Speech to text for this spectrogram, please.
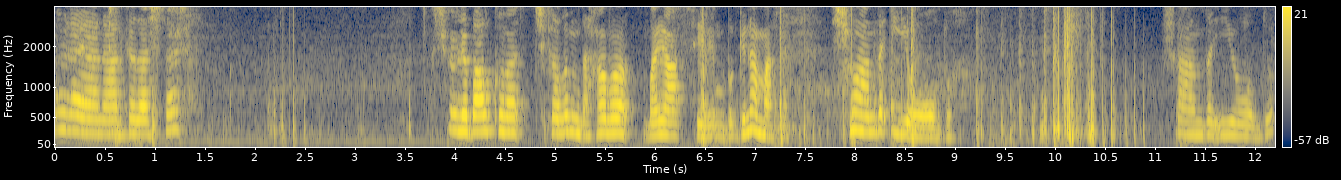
Öyle yani arkadaşlar. Şöyle balkona çıkalım da hava bayağı serin bugün ama şu anda iyi oldu. Şu anda iyi oldu.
